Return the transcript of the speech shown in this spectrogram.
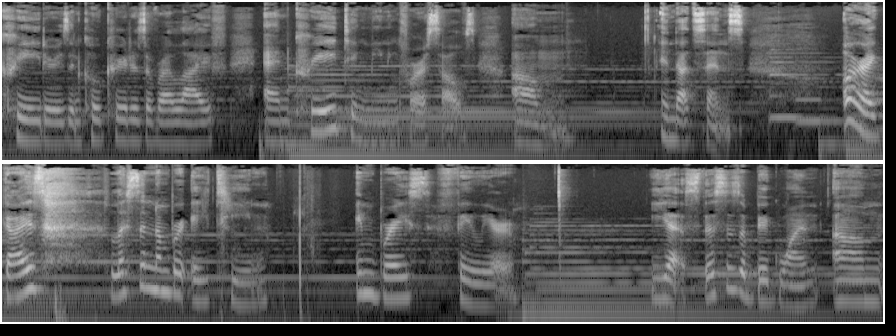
creators and co creators of our life and creating meaning for ourselves um, in that sense. All right, guys, lesson number 18 embrace failure. Yes, this is a big one. Um,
